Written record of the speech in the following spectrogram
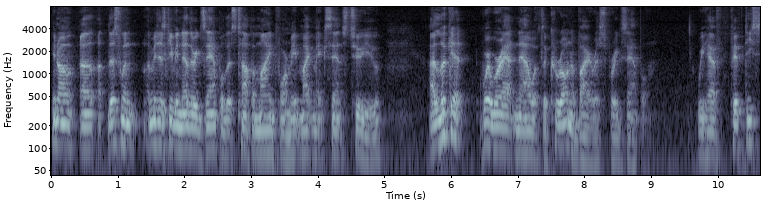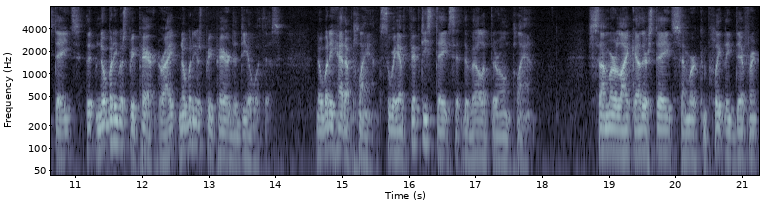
You know, uh, this one, let me just give you another example that's top of mind for me. It might make sense to you. I look at where we're at now with the coronavirus, for example. We have 50 states that nobody was prepared, right? Nobody was prepared to deal with this. Nobody had a plan. So we have 50 states that developed their own plan. Some are like other states, some are completely different.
